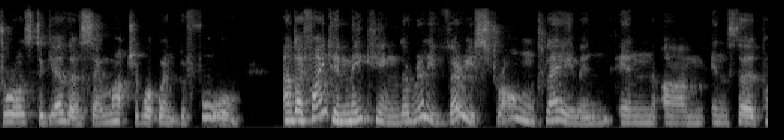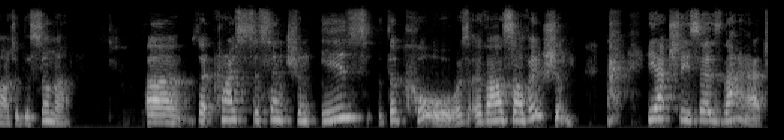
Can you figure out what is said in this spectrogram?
draws together so much of what went before. And I find him making the really very strong claim in, in, um, in the third part of the Summa uh, that Christ's ascension is the cause of our salvation. he actually says that.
